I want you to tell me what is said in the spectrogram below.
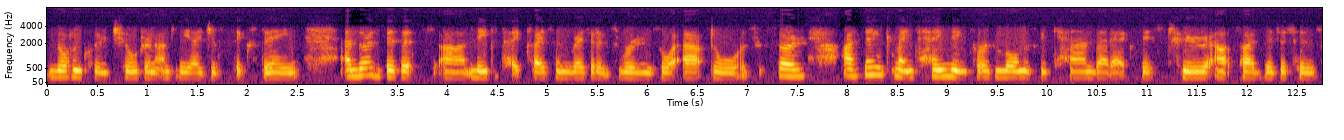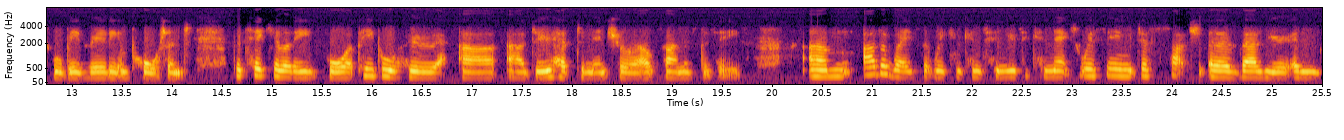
not include children under the age of 16. And those visits uh, need to take place in residence rooms or outdoors. So I think maintaining for as long as we can that access to outside visitors will be really important, particularly for people who uh, uh, do have dementia or Alzheimer's disease. Um, other ways that we can continue to connect, we're seeing just such a value in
